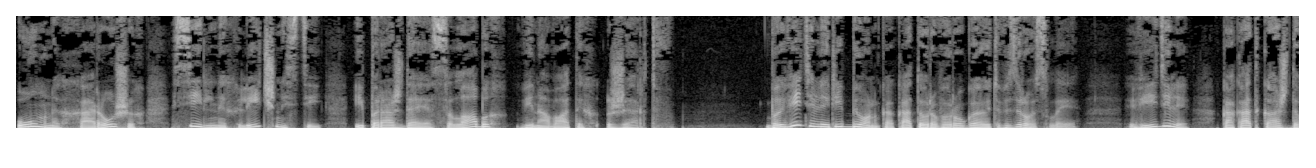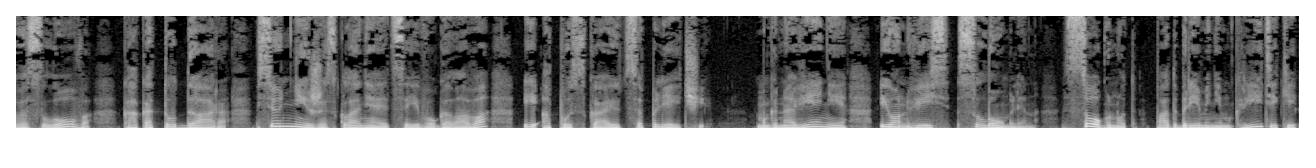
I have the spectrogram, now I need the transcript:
умных, хороших, сильных личностей и порождая слабых, виноватых жертв. Вы видели ребенка, которого ругают взрослые? Видели, как от каждого слова, как от удара, все ниже склоняется его голова и опускаются плечи? Мгновение, и он весь сломлен, согнут под бременем критики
